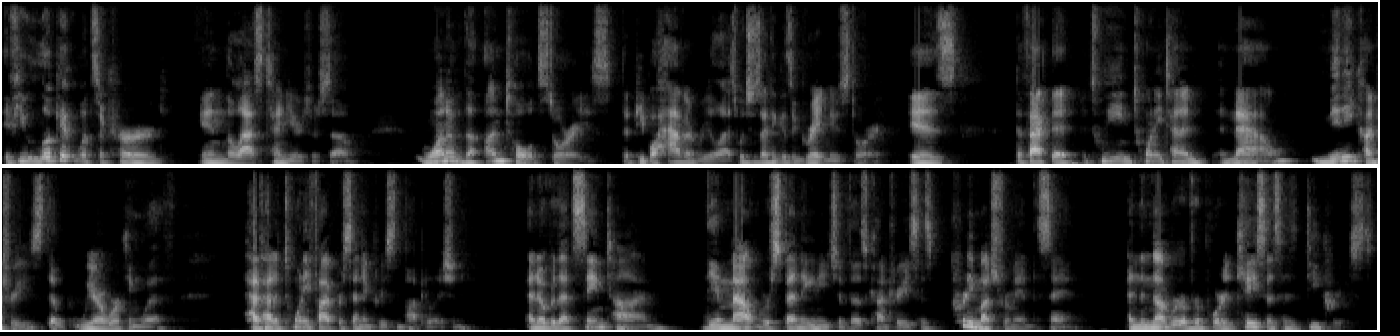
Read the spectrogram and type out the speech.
if you look at what's occurred in the last 10 years or so. One of the untold stories that people haven't realized, which is I think is a great news story, is the fact that between 2010 and, now, many countries that we are working with have had a 25% increase in population. And over that same time, the amount we're spending in each of those countries has pretty much remained the same. And the number of reported cases has decreased.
